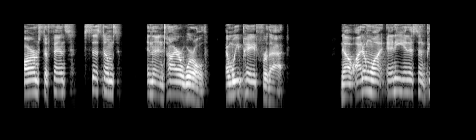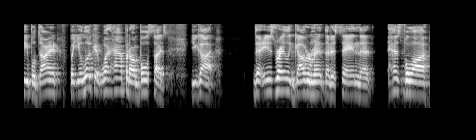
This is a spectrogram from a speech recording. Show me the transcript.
arms defense systems in the entire world, and we paid for that. Now, I don't want any innocent people dying, but you look at what happened on both sides. You got the Israeli government that is saying that Hezbollah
